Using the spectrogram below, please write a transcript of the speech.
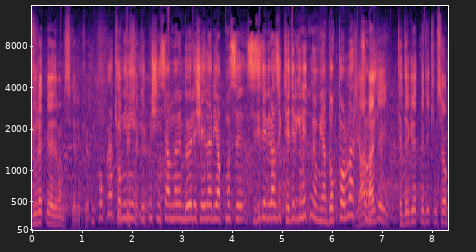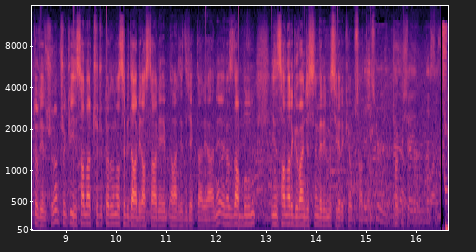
cüret bile edememesi gerekiyor. Hipokrat Çok yemini teşekkür etmiş insanların böyle şeyler yapması sizi de birazcık tedirgin etmiyor mu? Yani doktorlar Ya sonuçta- bence tedirgin etmediği kimse yoktur diye düşünüyorum. Çünkü insanlar çocuklarını nasıl bir daha bir hastaneye emanet edecekler yani. En azından bunun insanlara güvencesinin verilmesi gerekiyor bu saatten sonra. Teşekkür ederim. Çok teşekkür ederim.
